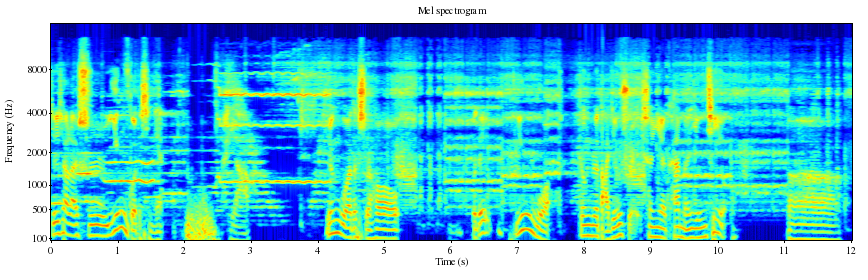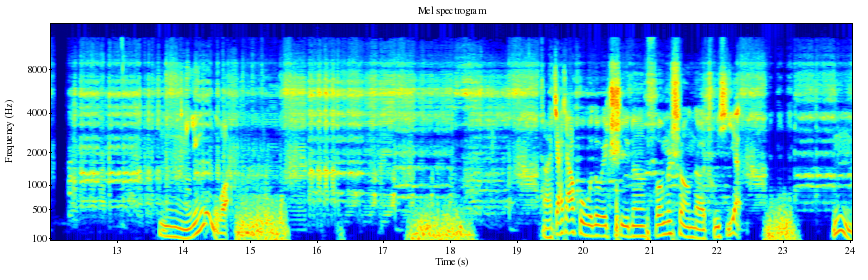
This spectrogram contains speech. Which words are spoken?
接下来是英国的新年。哎呀，英国的时候不对，英国争着打井水，深夜开门迎亲友。呃。嗯，英国啊，家家户户都会吃一顿丰盛的除夕宴。嗯，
